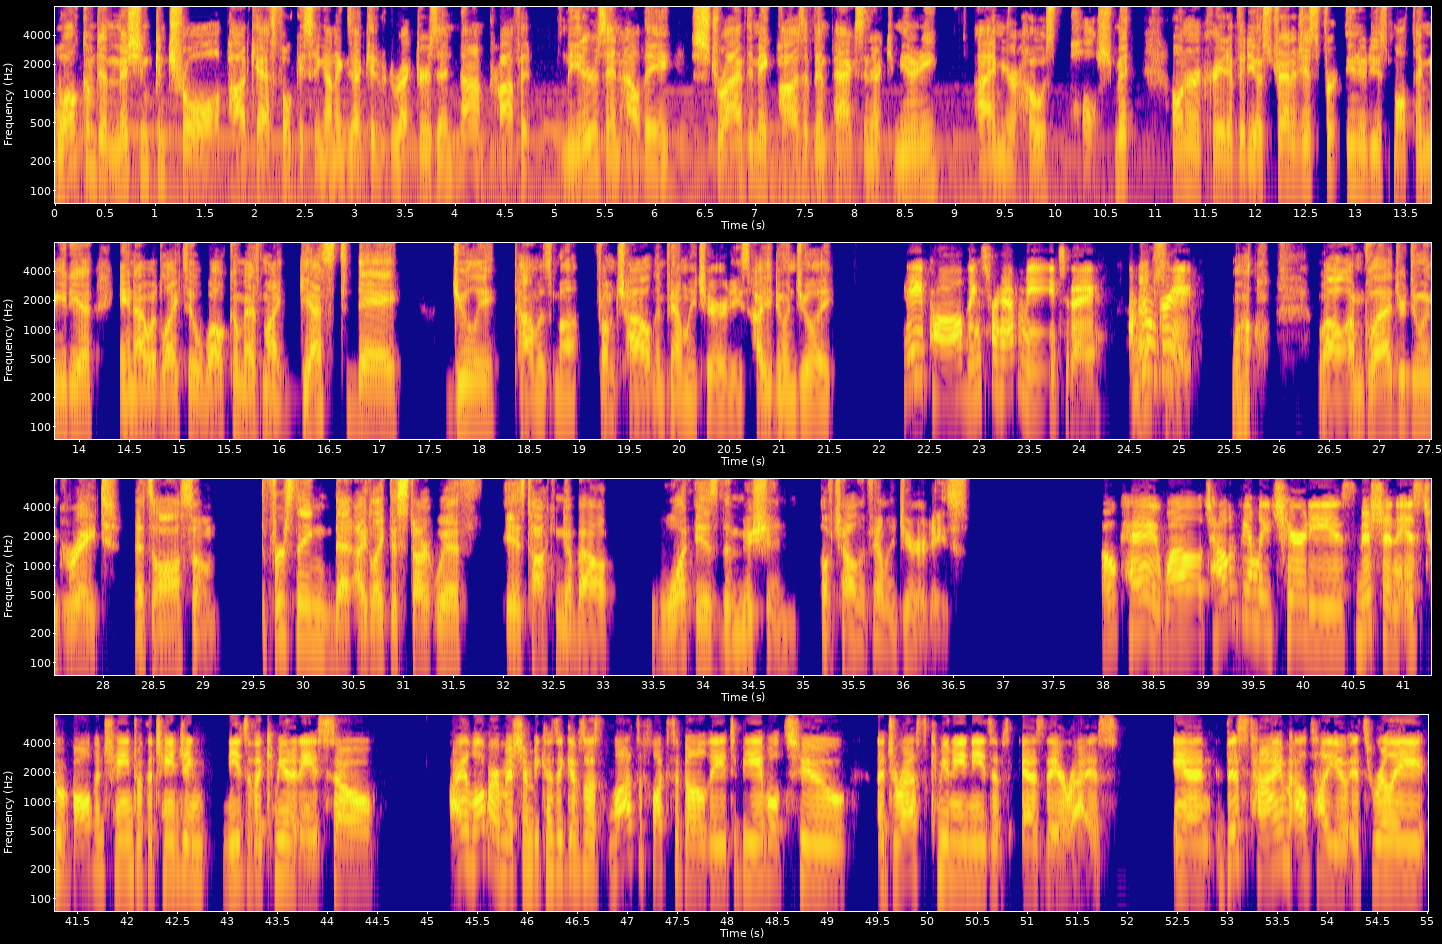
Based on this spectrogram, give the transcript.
Welcome to Mission Control, a podcast focusing on executive directors and nonprofit leaders and how they strive to make positive impacts in their community. I'm your host, Paul Schmidt, owner and creative video strategist for Introduce Multimedia, and I would like to welcome as my guest today, Julie Thomasma from Child and Family Charities. How are you doing, Julie? Hey, Paul. Thanks for having me today. I'm doing Absolutely. great. Well, well, I'm glad you're doing great. That's awesome. The first thing that I'd like to start with is talking about what is the mission of Child and Family Charities? Okay, well, Child and Family Charities' mission is to evolve and change with the changing needs of the community. So I love our mission because it gives us lots of flexibility to be able to address community needs as, as they arise. And this time, I'll tell you, it's really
